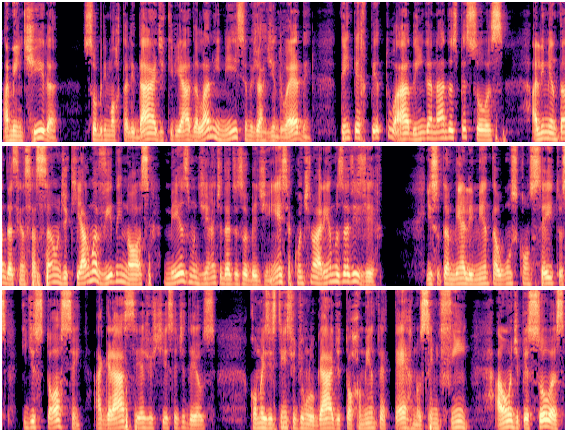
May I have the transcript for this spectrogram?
A mentira sobre imortalidade criada lá no início no Jardim do Éden tem perpetuado e enganado as pessoas, alimentando a sensação de que há uma vida em nós, mesmo diante da desobediência, continuaremos a viver. Isso também alimenta alguns conceitos que distorcem a graça e a justiça de Deus, como a existência de um lugar de tormento eterno, sem fim, aonde pessoas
